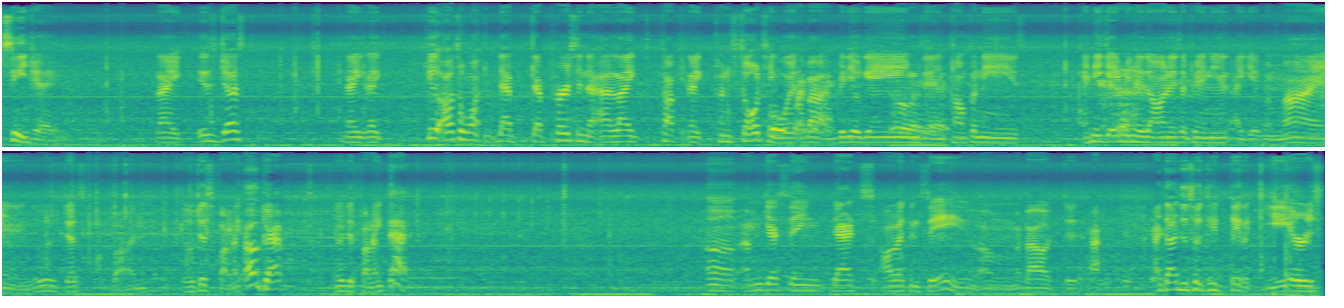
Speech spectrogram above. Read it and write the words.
CJ, like it's just like like he also want that that person that I like talking like consulting Oh with about God. video games Oh and God. companies, and he gave me his honest opinion. I gave him mine, and it was just fun. It was just fun. Like oh crap, it was just fun like that. Um, I'm guessing that's all I can say um, about this. I, I thought this would take, take like years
